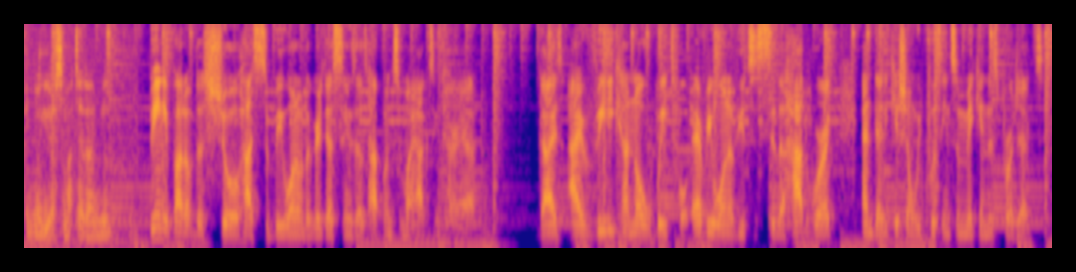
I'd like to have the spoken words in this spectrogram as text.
I know you're smarter than me. Being a part of this show has to be one of the greatest things that's happened to my acting career. Guys, I really cannot wait for every one of you to see the hard work and dedication we put into making this project.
